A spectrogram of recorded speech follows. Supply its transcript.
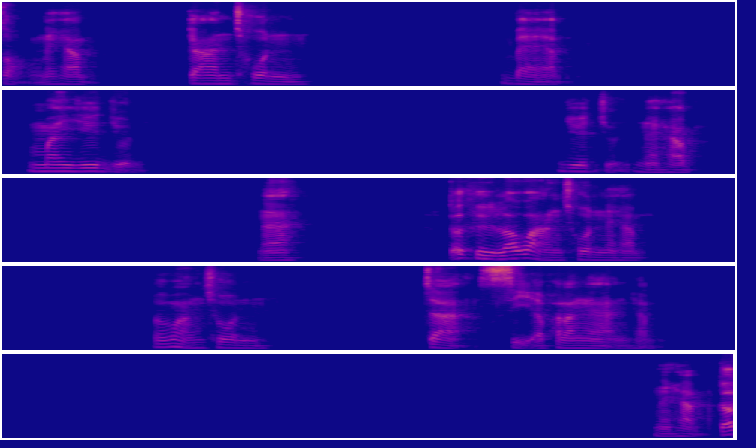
สองนะครับ การชนแบบไม่ยืดหยุ่น ยืดหยุ่นนะครับ นะ ก็คือระหว่างชนนะครับ ระหว่างชนจะเสียพลังงานครับ นะครับ ก็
